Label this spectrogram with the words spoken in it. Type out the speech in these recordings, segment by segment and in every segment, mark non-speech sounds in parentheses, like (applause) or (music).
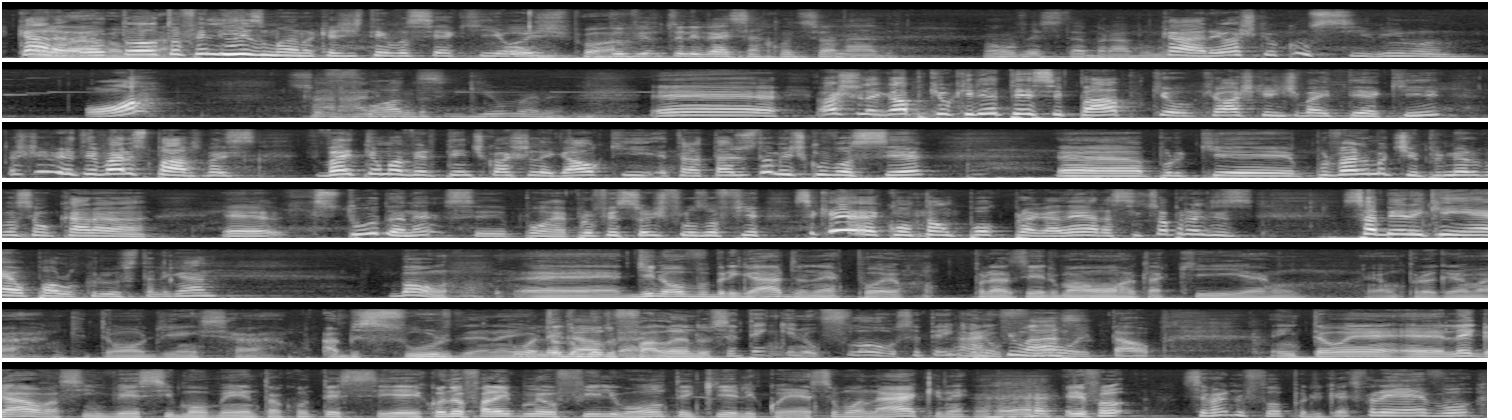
Cara, lá, eu, tô, eu tô feliz, mano, que a gente tem você aqui hoje. pô. Duvido tu ligar esse ar-condicionado. Vamos ver se tu é brabo mesmo. Cara, eu acho que eu consigo, hein, mano. Ó! Sou Caralho, foda. conseguiu, mano. É, eu acho legal porque eu queria ter esse papo que eu, que eu acho que a gente vai ter aqui. Acho que a gente vai ter vários papos, mas vai ter uma vertente que eu acho legal que é tratar justamente com você. é, porque, por vários motivos. Primeiro, que você é um cara é, estuda, né? Você, porra, é professor de filosofia. Você quer contar um pouco pra galera, assim, só pra eles saberem quem é o Paulo Cruz, tá ligado? Bom, é, de novo, obrigado, né? Pô, é um prazer, uma honra estar aqui. É um, é um programa que tem uma audiência absurda, né? Pô, e todo legal, mundo cara. falando, você tem que ir no Flow, você tem que ir Ah, no que Flow massa. e tal. Então é, é legal, assim, ver esse momento acontecer. Quando eu falei pro meu filho ontem que ele conhece o Monark, né? Ele falou, você vai no Flow Podcast? Eu falei, é, vou.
